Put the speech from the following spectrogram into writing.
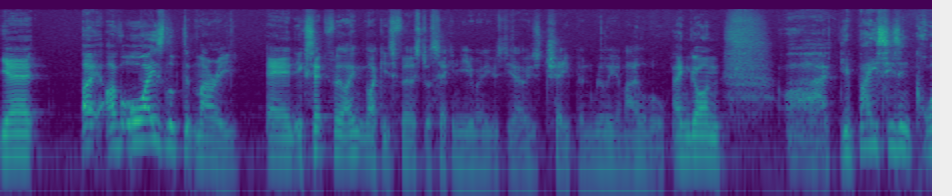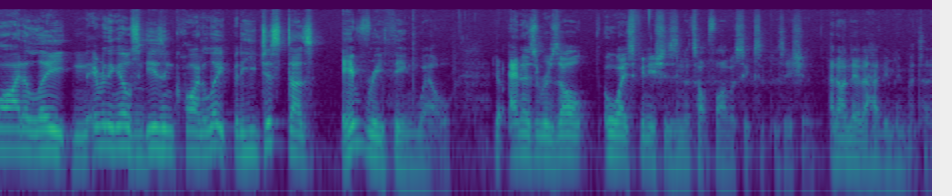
Yeah, I, I've always looked at Murray, and except for I think like his first or second year when he was you know he was cheap and really available, and gone, oh, your base isn't quite elite, and everything else isn't quite elite, but he just does everything well. Yep. And as a result, always finishes in the top five or six position. And I never have him in my team.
